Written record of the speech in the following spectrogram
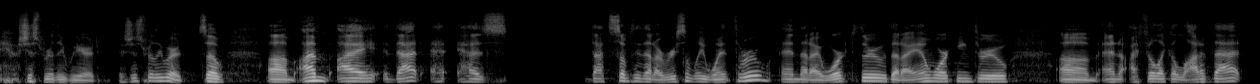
it was just really weird. It was just really weird. So um, I'm I that has that's something that I recently went through and that I worked through that I am working through, um, and I feel like a lot of that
